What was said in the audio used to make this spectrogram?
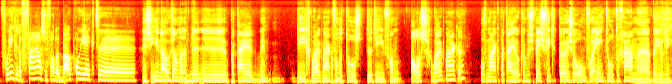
voor iedere fase van het bouwproject. En zie je nou ook dan de partijen die gebruik maken van de tools, dat die van alles gebruik maken? Of maken partijen ook een specifieke keuze om voor één tool te gaan eh, bij jullie?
